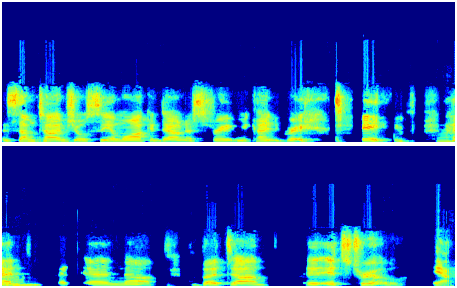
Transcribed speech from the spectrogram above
And sometimes you'll see them walking down the street and you kind of grit your teeth. Mm-hmm. And and uh, but um, it, it's true. Yeah.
